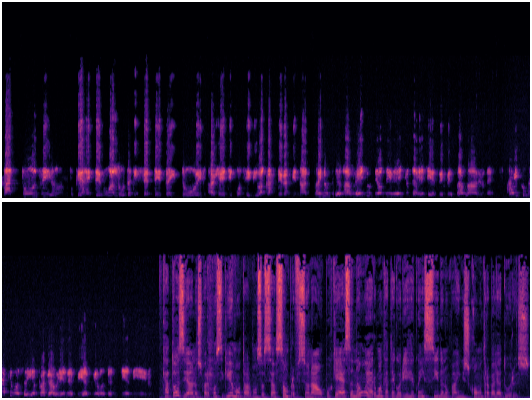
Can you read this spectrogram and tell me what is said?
14 anos. Porque a gente teve uma luta que em 72 a gente conseguiu a carteira assinada. Mas não, a lei não deu direito da gente receber salário, né? Aí como é que você ia pagar o INSS se você não? 14 anos para conseguir montar uma associação profissional, porque essa não era uma categoria reconhecida no país como trabalhadoras.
